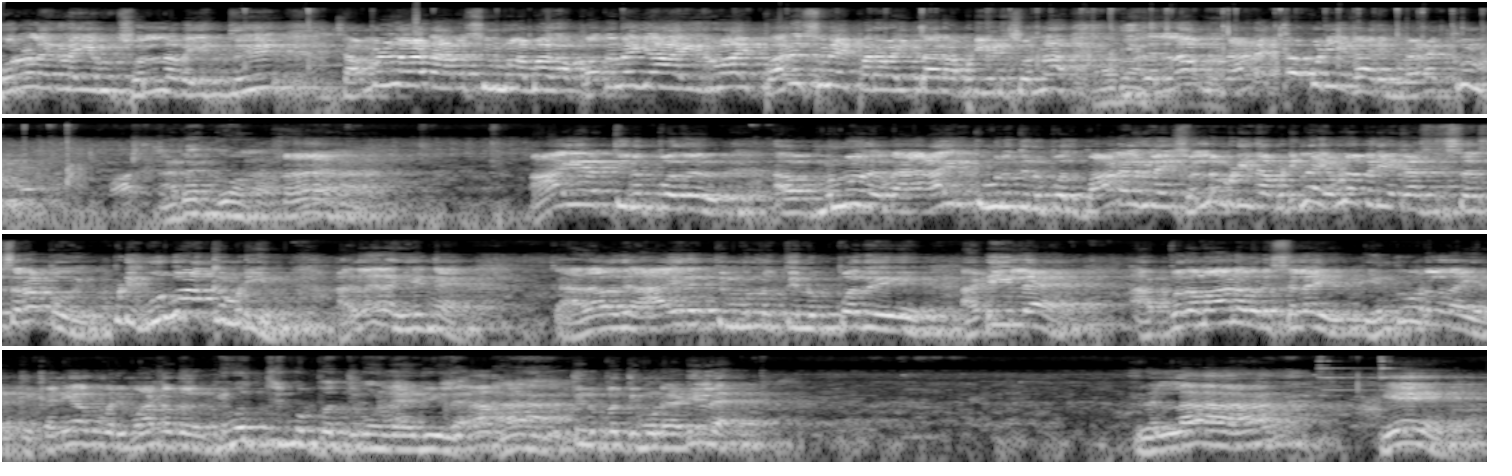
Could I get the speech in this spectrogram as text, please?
குரல்களையும் சொல்ல வைத்து தமிழ்நாடு அரசின் மூலமாக பதினையாயிரம் ரூபாய் பரிசுனை பெற வைத்தார் அப்படின்னு சொன்னா இதெல்லாம் நடக்கக்கூடிய காரியம் நடக்கும். நடக்கும். ஆயிரத்தி முப்பது முந்நூறு ஆயிரத்தி முந்நூற்றி முப்பது பாடல்களை சொல்ல முடியுது அப்படின்னா எவ்வளோ பெரிய சிறப்பு? இப்படி உருவாக்க முடியும். அதெல்லாம் ஏங்க அதாவது ஆயிரத்தி முந்நூற்றி முப்பது அடியில் அற்புதமான ஒரு சிலை எங்கள் ஊரில் தான் இருக்கு? கன்னியாகுமரி மாவட்டத்தில் நூத்தி முப்பத்தி மூணு அடியில. நூற்றி முப்பத்தி மூணு அடியில். இதெல்லாம் ஏன்?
